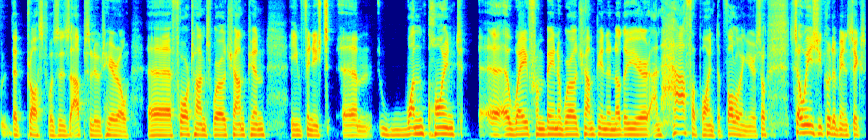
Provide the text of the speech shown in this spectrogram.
that Prost was his absolute hero. Uh, four times world champion. He finished um, one point uh, away from being a world champion another year and half a point the following year. So, so easy could have been six.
